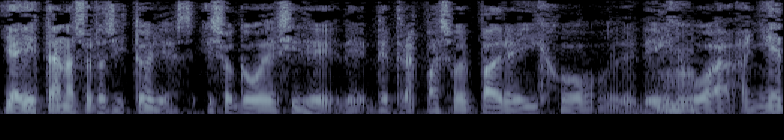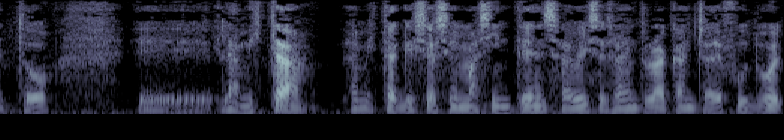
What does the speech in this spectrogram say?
Y ahí están las otras historias, eso que vos decís de, de, de traspaso de padre a hijo, de, de hijo uh -huh. a, a, nieto, eh, la amistad, la amistad que se hace más intensa a veces adentro de una cancha de fútbol,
